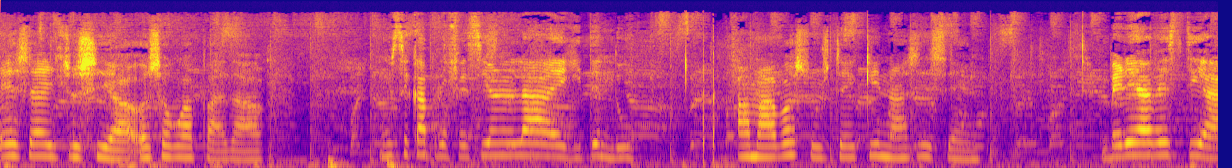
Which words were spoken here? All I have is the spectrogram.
Ez aitzusia oso guapa da. Musika profesionala egiten du. Amabos ustekin hasi zen. Bere abestia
